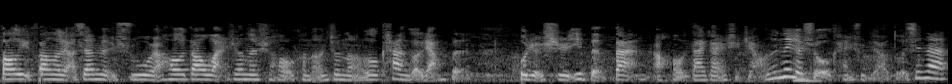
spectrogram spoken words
包里放了两三本书，然后到晚上的时候可能就能够看个两本或者是一本半，然后大概是这样。那那个时候看书比较多，现在。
